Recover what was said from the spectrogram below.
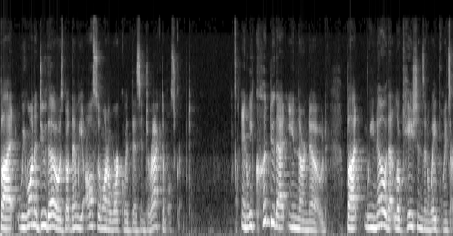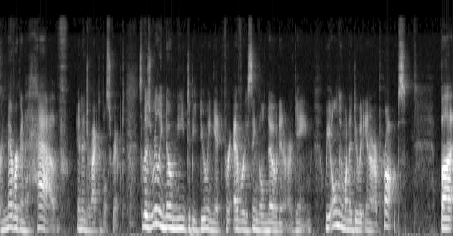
But we want to do those, but then we also want to work with this interactable script. And we could do that in our node, but we know that locations and waypoints are never going to have an interactable script. So there's really no need to be doing it for every single node in our game. We only want to do it in our props. But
